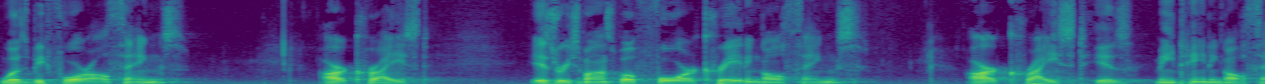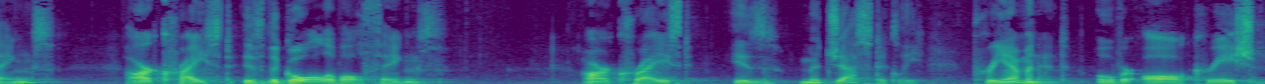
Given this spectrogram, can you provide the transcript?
was before all things. Our Christ is responsible for creating all things. Our Christ is maintaining all things. Our Christ is the goal of all things. Our Christ is majestically preeminent over all creation.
